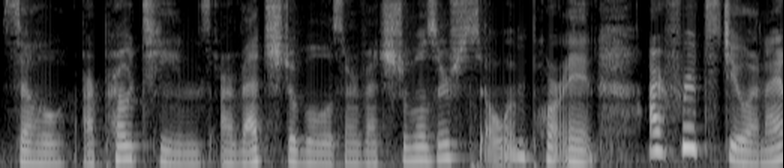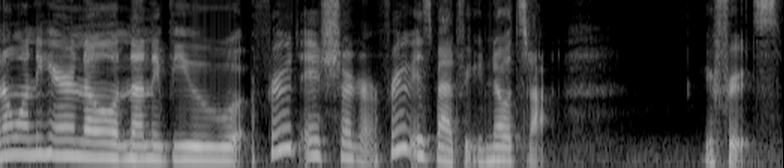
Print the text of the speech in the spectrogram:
So, our proteins, our vegetables, our vegetables are so important. Our fruits too. And I don't want to hear no, none of you, fruit is sugar. Fruit is bad for you. No, it's not. Your fruits.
